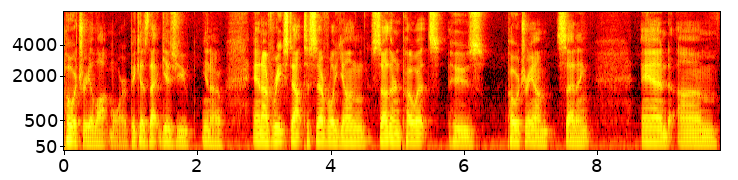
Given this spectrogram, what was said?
poetry a lot more because that gives you, you know, and I've reached out to several young Southern poets whose poetry I'm setting, and um,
